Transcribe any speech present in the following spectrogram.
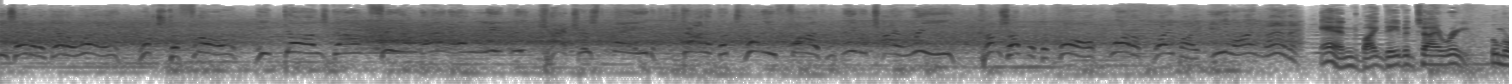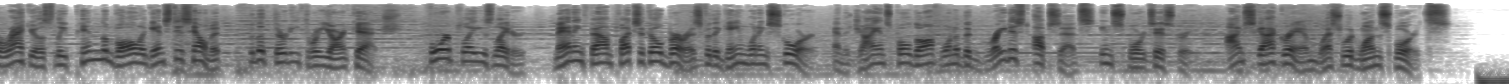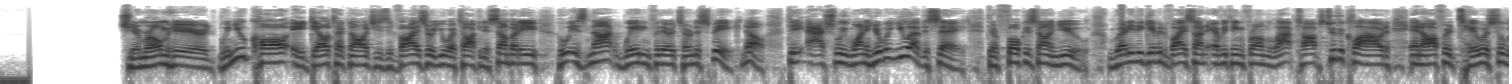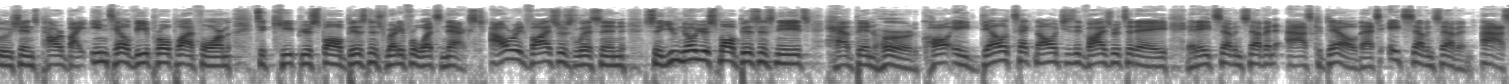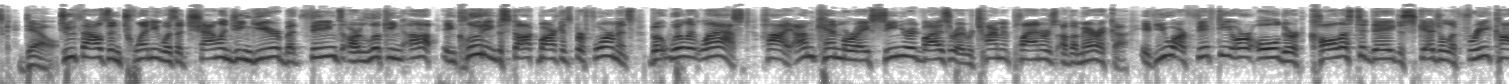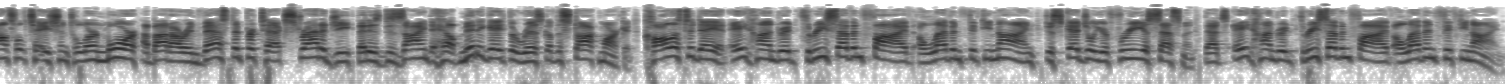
He's able to get away. Looks to throw. He does downfield, and a leaping catch is made down at the 25. David Tyree comes up with the ball. What a play by Eli Manning. And by David Tyree, who miraculously pinned the ball against his helmet for the 33 yard catch. Four plays later, Manning found Plaxico Burress for the game winning score, and the Giants pulled off one of the greatest upsets in sports history. I'm Scott Graham, Westwood One Sports. Jim Rome here. When you call a Dell Technologies advisor, you are talking to somebody who is not waiting for their turn to speak. No, they actually want to hear what you have to say. They're focused on you, ready to give advice on everything from laptops to the cloud, and offer tailored solutions powered by Intel vPro platform to keep your small business ready for what's next. Our advisors listen so you know your small business needs have been heard. Call a Dell Technologies advisor today at 877 Ask Dell. That's 877 Ask Dell. 2020 was a challenging year, but things are looking up, including the stock market's performance. But will it last? Hi, I'm Ken Moraif, Senior Advisor at Retirement Planners of America. If you are 50 or older, call us today to schedule a free consultation to learn more about our Invest and Protect strategy that is designed to help mitigate the risk of the stock market. Call us today at 800 375 1159 to schedule your free assessment. That's 800 375 1159.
